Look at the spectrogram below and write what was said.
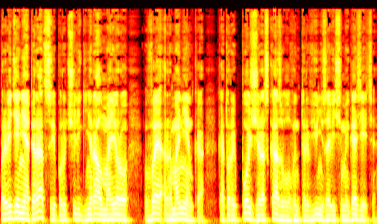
Проведение операции поручили генерал-майору В. Романенко, который позже рассказывал в интервью независимой газете.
